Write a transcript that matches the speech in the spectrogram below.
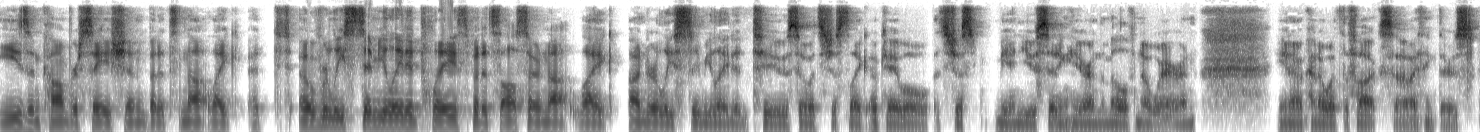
ease in conversation, but it's not like a t- overly stimulated place, but it's also not like underly stimulated too. So it's just like, okay, well, it's just me and you sitting here in the middle of nowhere and, you know, kind of what the fuck. So I think there's,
